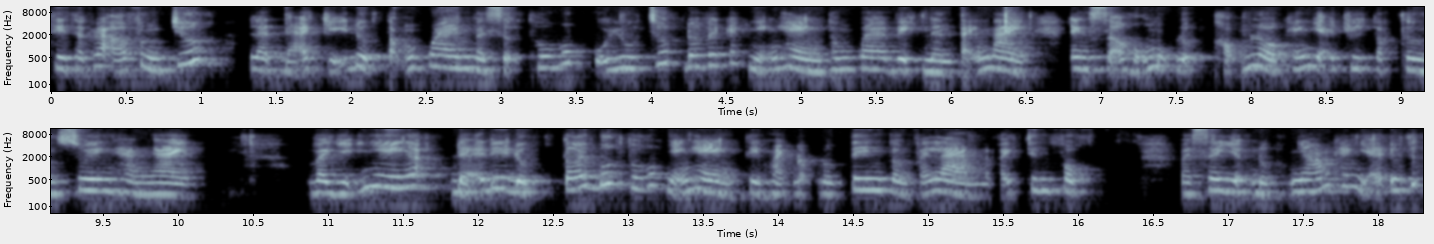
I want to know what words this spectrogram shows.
thì thật ra ở phần trước là đã chỉ được tổng quan về sự thu hút của YouTube đối với các nhãn hàng thông qua việc nền tảng này đang sở hữu một lượng khổng lồ khán giả truy cập thường xuyên hàng ngày. Và dĩ nhiên á, để đi được tới bước thu hút nhãn hàng thì hoạt động đầu tiên cần phải làm là phải chinh phục và xây dựng được nhóm khán giả yêu thích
